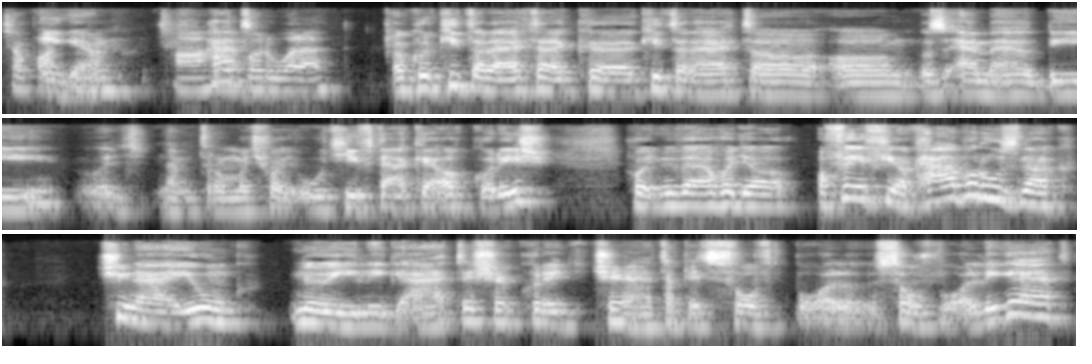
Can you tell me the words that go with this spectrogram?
csapatnak Igen. a Hát- háború alatt. akkor kitalálták, kitalálta a, az MLB, vagy nem tudom, hogy, hogy úgy hívták-e akkor is, hogy mivel hogy a, a férfiak háborúznak, csináljunk női ligát, és akkor egy, csináltak egy softball, softball ligát,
